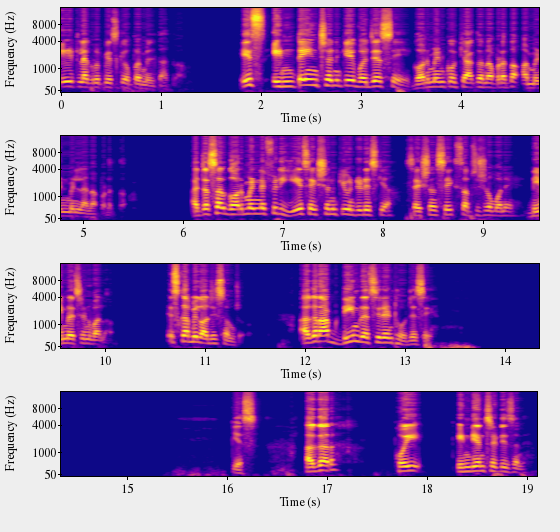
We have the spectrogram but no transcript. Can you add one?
8 लाख रुपीस के ऊपर मिलता था। इस इंटेंशन के वजह से गवर्नमेंट को क्या करना पड़ता अमेंडमेंट लाना पड़ता अच्छा सर गवर्नमेंट ने फिर ये सेक्शन क्यों इंट्रोड्यूस किया? सेक्शन सिक्स वन है डीम रेसिडेंट वाला। इसका भी लॉजिक समझो। अगर आप डीम रेसिडेंट हो, जैसे यस अगर कोई इंडियन सिटीजन है,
